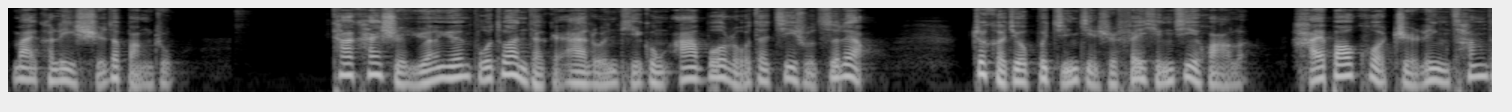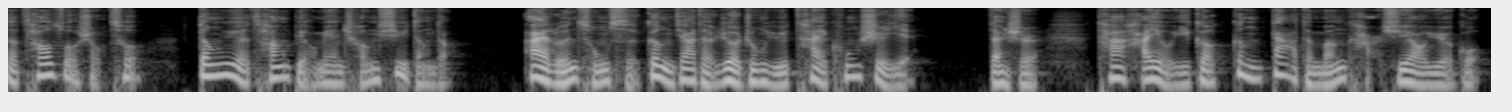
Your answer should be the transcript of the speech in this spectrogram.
麦克利什的帮助，他开始源源不断地给艾伦提供阿波罗的技术资料。这可就不仅仅是飞行计划了，还包括指令舱的操作手册、登月舱表面程序等等。艾伦从此更加的热衷于太空事业，但是他还有一个更大的门槛需要越过。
